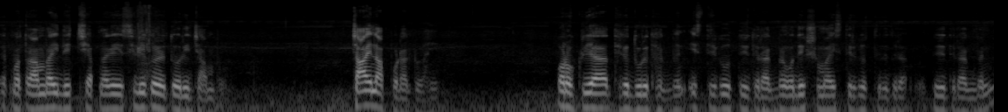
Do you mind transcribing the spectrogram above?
একমাত্র আমরাই দিচ্ছি। আপনাকে এই সিলিকনের তৈরি জাম্বো। চাই না প্রোডাক্ট ভাই। প্রক্রিয়া থেকে দূরে থাকবেন, স্ত্রীকে উত্তেজিত রাখবেন, অধিক সময় স্ত্রীকে উত্তেজিত উত্তেজিত রাখবেন।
